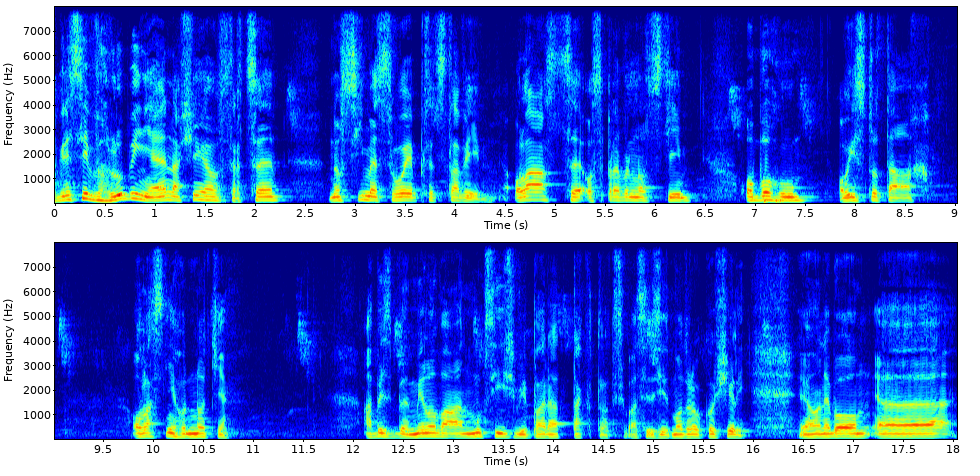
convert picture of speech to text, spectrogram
A když si v hlubině našeho srdce nosíme svoje představy o lásce, o spravedlnosti, o Bohu, o jistotách, o vlastní hodnotě. Abys byl milován, musíš vypadat takto. Třeba si vzít modrou košili. Jo? Nebo e,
